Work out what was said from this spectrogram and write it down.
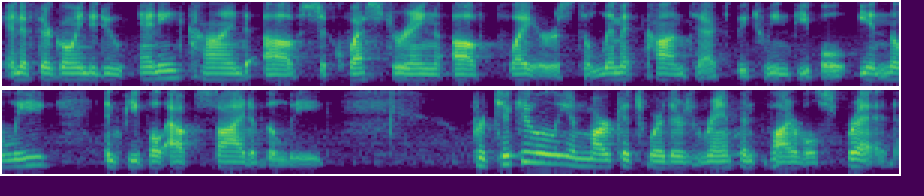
and if they're going to do any kind of sequestering of players to limit contact between people in the league and people outside of the league particularly in markets where there's rampant viral spread,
